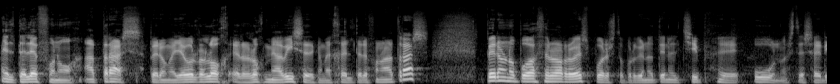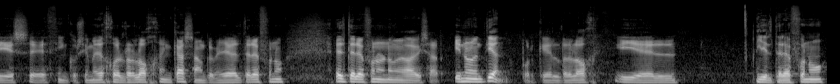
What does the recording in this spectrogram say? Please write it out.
el teléfono atrás, pero me llevo el reloj, el reloj me avise de que me dejé el teléfono atrás, pero no puedo hacerlo al revés por esto, porque no tiene el chip eh, U1, este Series 5. Eh, si me dejo el reloj en casa, aunque me lleve el teléfono, el teléfono no me va a avisar. Y no lo entiendo, porque el reloj y el, y el teléfono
